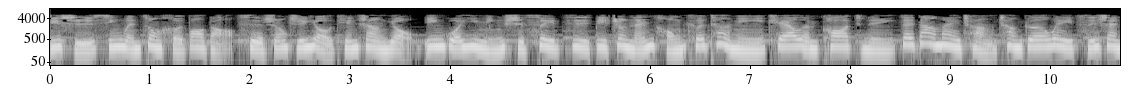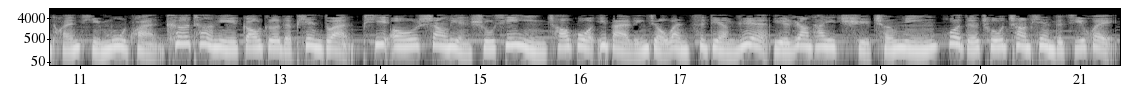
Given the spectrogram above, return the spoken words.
即时新闻综合报道，此生只有天上有。英国一名十岁自闭症男童科特尼 （Callum Courtney） 在大卖场唱歌为慈善团体募款。科特尼高歌的片段，P.O. 上脸书吸引超过一百零九万次点阅，也让他一曲成名，获得出唱片的机会。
